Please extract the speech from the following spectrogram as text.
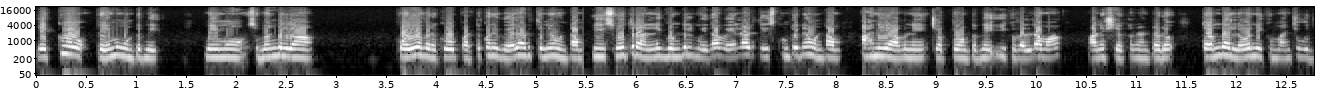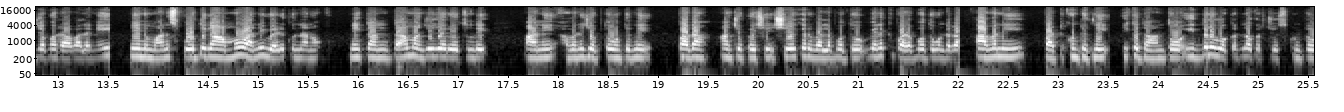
ఎక్కువ ప్రేమ ఉంటుంది. మేము సుమంగల్గా పోయే వరకు పట్టుకొని వేలాడుతూనే ఉంటాం. ఈ సూత్రాల్ని గుండెల మీద వేలాడి తీసుకుంటూనే ఉంటాం. అని అవని చెప్తూ ఉంటుంది. ఇక వెళ్దామా? అని శేఖర్ అంటాడు. తొందరలో నీకు మంచి ఉద్యోగం రావాలని నేను మనస్ఫూర్తిగా అమ్మవారిని వేడుకున్నాను. నీకంతా మంచి జరుగుతుంది అని అవని చెప్తూ ఉంటుంది. పద అని చెప్పేసి శేఖర్ వెళ్ళబోతూ వెనక్కి పడబోతూ ఉండగా అవని పట్టుకుంటుంది. ఇక దాంతో ఇద్దరు ఒకరినొకరు చూసుకుంటూ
